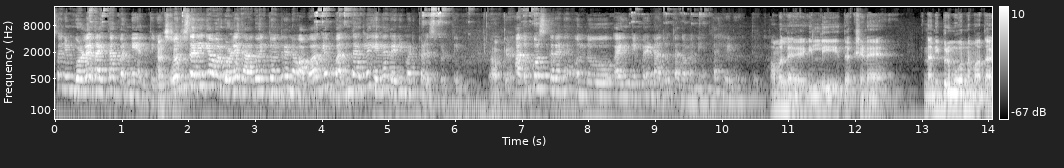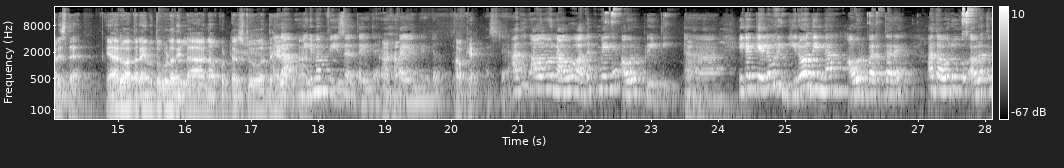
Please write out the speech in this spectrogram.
ಸೊ ನಿಮ್ಗೆ ಒಳ್ಳೇದಾಯ್ತಾ ಬನ್ನಿ ಅಂತೀವಿ. ಒಂದ್ ಸರಿಗೆ ಅವ್ರಿಗೆ ಒಳ್ಳೇದಾಗೋಯ್ತು ಅಂದ್ರೆ ನಾವು ಅವಾಗಲೇ ಬಂದಾಗ್ಲೇ ಎಲ್ಲ ರೆಡಿ ಮಾಡಿ ಕಳಿಸ್ಬಿಡ್ತೀವಿ. ಓಕೆ ಅದಕ್ಕೋಸ್ಕರನೇ ಒಂದು ಐದು ನಿಂಬೆಹಣ್ಣಾದ್ರೂ ತಗೊಂಬನ್ನಿ ಅಂತ ಹೇಳಿರ್ತೀವಿ ಆಮೇಲೆ ಇಲ್ಲಿ ದಕ್ಷಿಣೆ ನಾನು ಇಬ್ರು ಮೂರನ್ನ ಮಾತಾಡಿಸ್ದೆ. ಯಾರು ಆ ಥರ ಏನು ತಗೊಳ್ಳೋದಿಲ್ಲ ನಾವು ಕೊಟ್ಟಷ್ಟು ಅಂತ ಹೇಳಿ. ಮಿನಿಮಮ್ ಫೀಸ್ ಅಂತ ಇದೆ. ಫೈವ್ ಹಂಡ್ರೆಡ್ ಓಕೆ ಅಷ್ಟೇ. ಅದು ಅವರು ನಾವು ಅದಕ್ಕೆ ಮೇಲೆ ಅವ್ರ ಪ್ರೀತಿ. ಈಗ ಕೆಲವರು ಇರೋದಿಲ್ಲ ಅವ್ರು ಬರ್ತಾರೆ ಅದು ಅವರು ಅವ್ರ ಹತ್ರ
